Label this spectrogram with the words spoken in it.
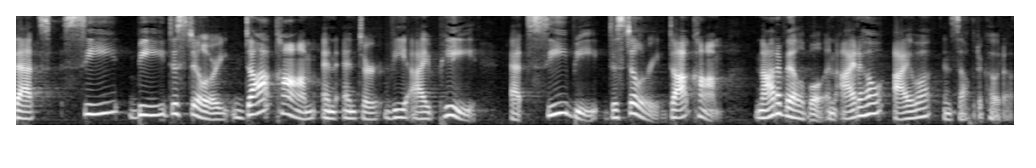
That's cbdistillery.com and enter VIP at cbdistillery.com. Not available in Idaho, Iowa, and South Dakota.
